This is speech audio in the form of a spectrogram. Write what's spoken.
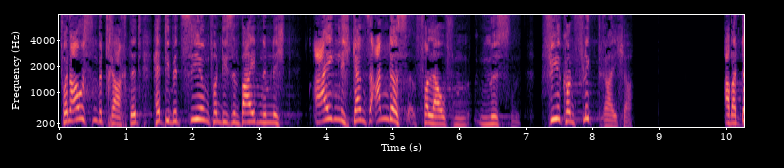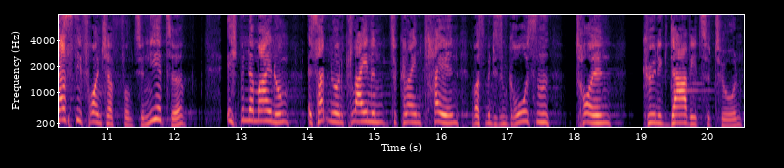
Von außen betrachtet hätte die Beziehung von diesen beiden nämlich eigentlich ganz anders verlaufen müssen. Viel konfliktreicher. Aber dass die Freundschaft funktionierte, ich bin der Meinung, es hat nur in kleinen, zu kleinen Teilen was mit diesem großen, tollen König David zu tun,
